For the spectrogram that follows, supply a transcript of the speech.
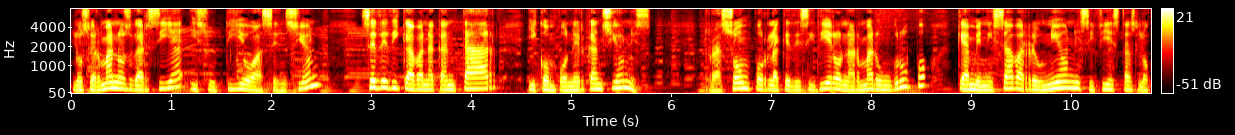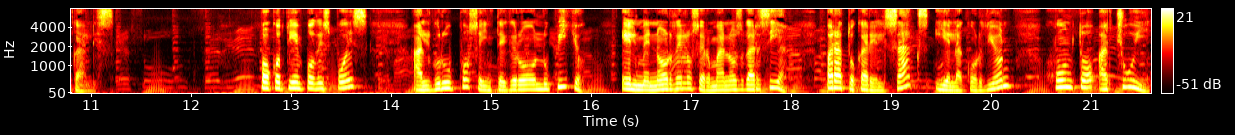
los hermanos García y su tío Ascensión se dedicaban a cantar y componer canciones, razón por la que decidieron armar un grupo que amenizaba reuniones y fiestas locales. Poco tiempo después, al grupo se integró Lupillo, el menor de los hermanos García, para tocar el sax y el acordeón junto a Chuy.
